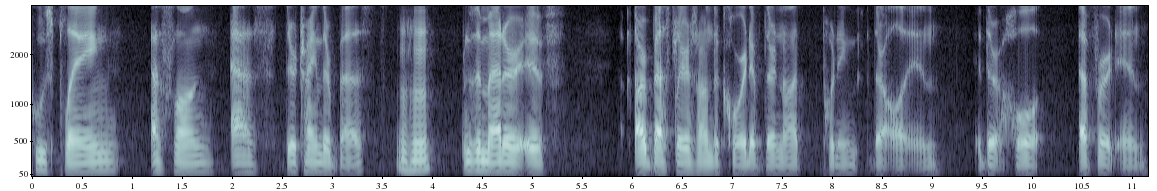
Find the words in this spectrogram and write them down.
who's playing as long as they're trying their best. Mm-hmm. It doesn't matter if our best players are on the court if they're not putting their all in, their whole effort in.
